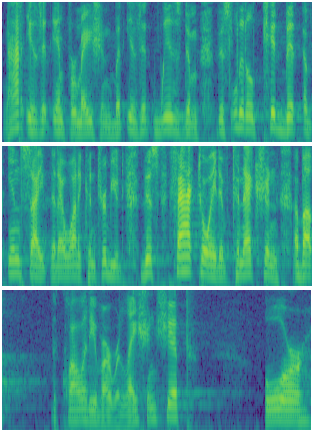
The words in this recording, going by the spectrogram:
Not is it information, but is it wisdom? This little tidbit of insight that I want to contribute, this factoid of connection about the quality of our relationship or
